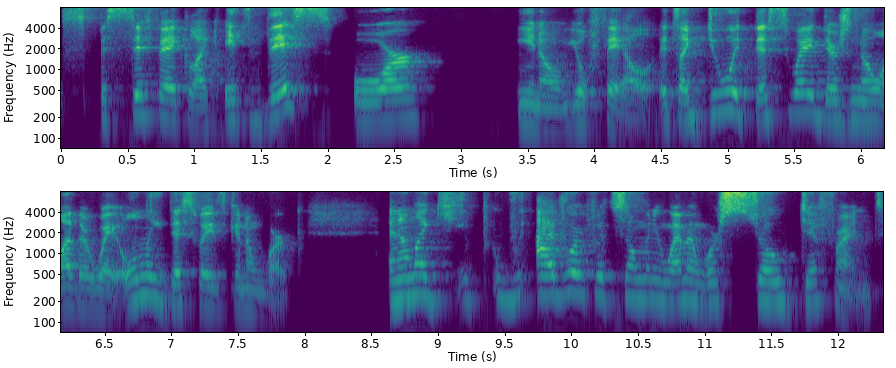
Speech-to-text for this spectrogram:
specific like it's this or you know you'll fail. It's like do it this way. There's no other way. Only this way is going to work and i'm like i've worked with so many women we're so different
